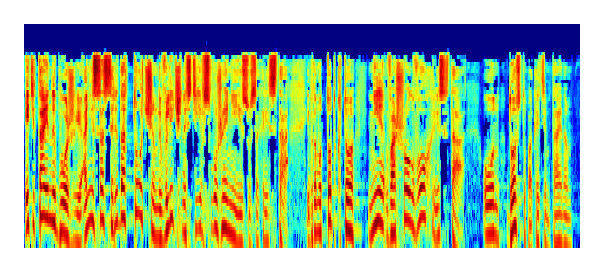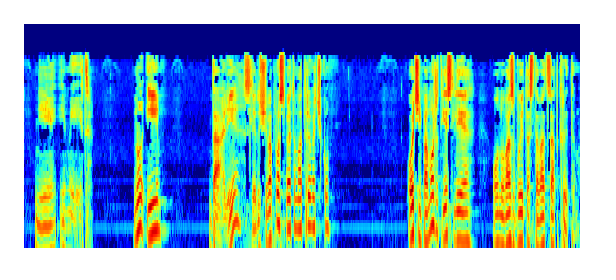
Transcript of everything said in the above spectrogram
Эти тайны Божьи, они сосредоточены в личности и в служении Иисуса Христа. И потому тот, кто не вошел во Христа, он доступа к этим тайнам не имеет. Ну и далее, следующий вопрос по этому отрывочку. Очень поможет, если он у вас будет оставаться открытым.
